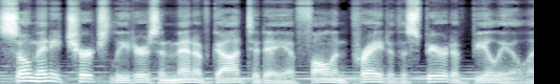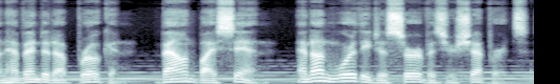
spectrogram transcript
so many church leaders and men of God today have fallen prey to the spirit of Belial and have ended up broken, bound by sin, and unworthy to serve as your shepherds.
